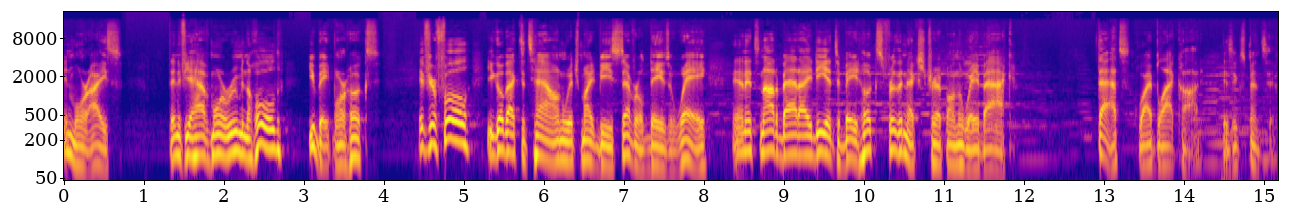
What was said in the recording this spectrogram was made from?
in more ice. Then, if you have more room in the hold, you bait more hooks. If you're full, you go back to town, which might be several days away, and it's not a bad idea to bait hooks for the next trip on the way back. That's why black cod is expensive.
